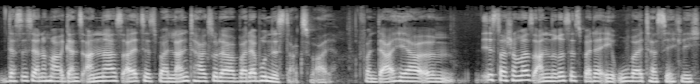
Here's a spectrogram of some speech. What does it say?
das ist ja noch mal ganz anders als jetzt bei Landtags- oder bei der Bundestagswahl. Von daher ähm, ist da schon was anderes jetzt bei der EU-Wahl tatsächlich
